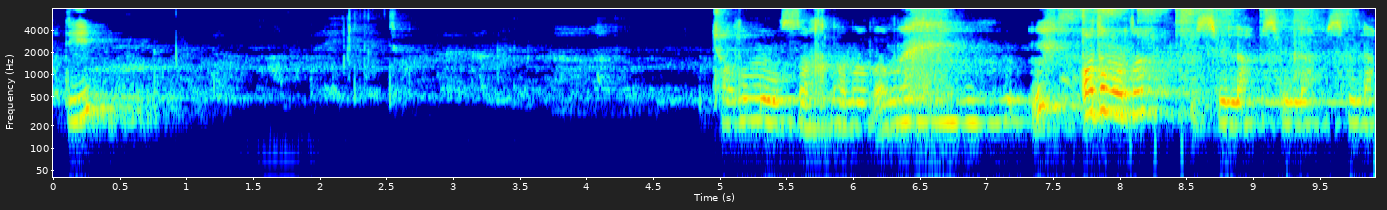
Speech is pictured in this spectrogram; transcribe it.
Hadi. Çalım olsak lan adamı. Adam orada. Bismillah, bismillah, bismillah,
